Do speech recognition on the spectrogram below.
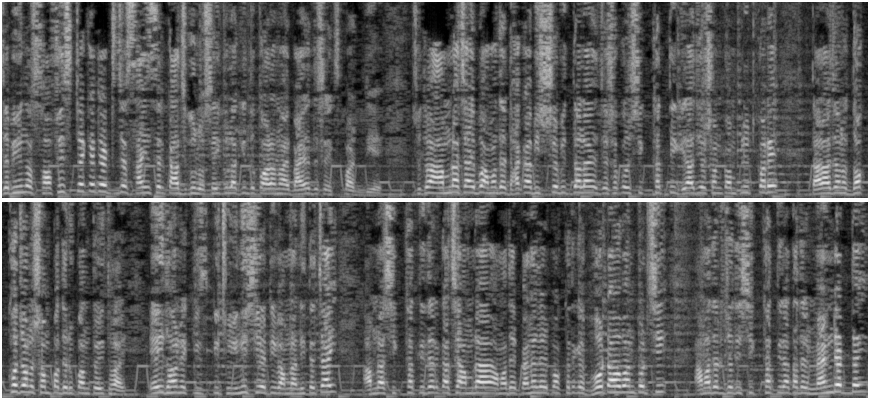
যে বিভিন্ন সফিস্টিকেটেড যে সায়েন্সের কাজগুলো, সেইগুলো কিন্তু করানো হয় বাইরের দেশের এক্সপার্ট দিয়ে। সুতরাং আমরা চাইব আমাদের ঢাকা বিশ্ববিদ্যালয়ে যে সকল শিক্ষার্থী গ্রাজুয়েশন কমপ্লিট করে, তারা যেন দক্ষ জনসম্পদে রূপান্তরিত হয়। এই ধরনের কিছু- ইনিশিয়েটিভ আমরা নিতে চাই। আমরা শিক্ষার্থীদের কাছে আমরা আমাদের প্যানেলের পক্ষ থেকে ভোট আহ্বান করছি। আমাদের যদি শিক্ষার্থীরা তাদের ম্যান্ডেট দেয়,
